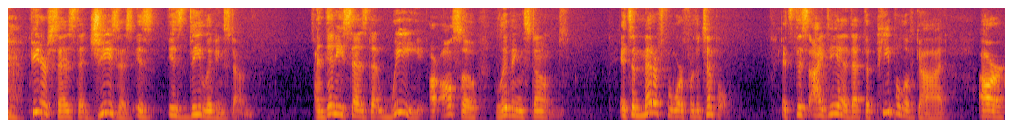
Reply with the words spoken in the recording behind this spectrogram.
Peter says that Jesus is, is the living stone. And then he says that we are also living stones. It's a metaphor for the temple. It's this idea that the people of God are,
